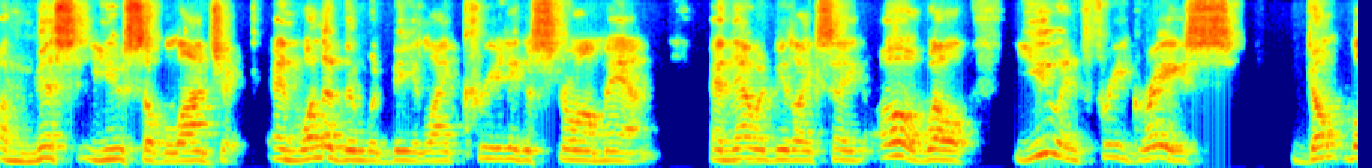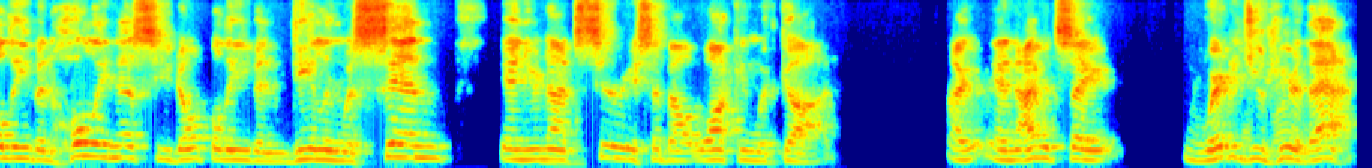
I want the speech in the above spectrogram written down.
a, misuse of logic. And one of them would be like creating a straw man. And that would be like saying, oh, well, you in free grace don't believe in holiness, you don't believe in dealing with sin, and you're not serious about walking with God. I, and I would say, where did you hear that?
